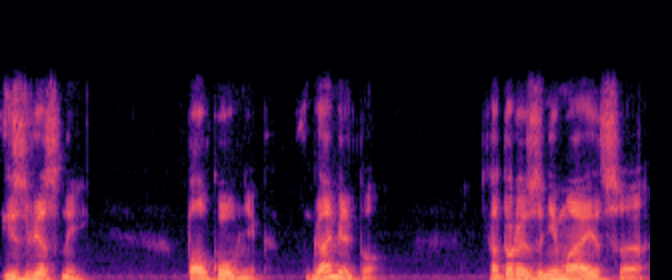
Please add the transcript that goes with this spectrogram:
известный полковник Гамильтон, который занимается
